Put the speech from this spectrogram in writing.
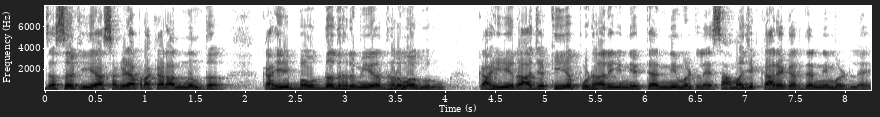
जसं की या सगळ्या प्रकारांनंतर काही बौद्ध धर्मीय धर्मगुरू काही राजकीय पुढारी नेत्यांनी म्हटलंय सामाजिक कार्यकर्त्यांनी म्हटलंय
